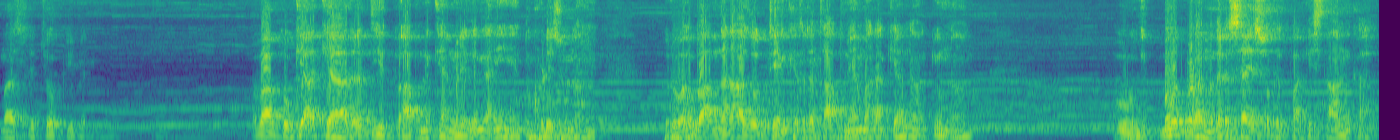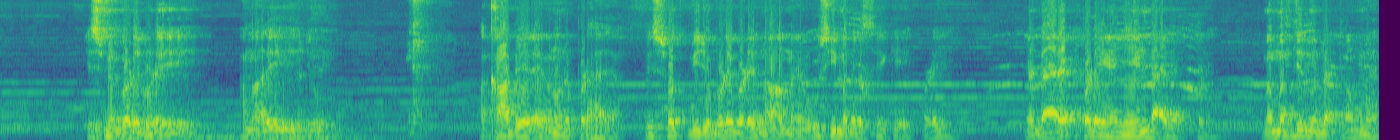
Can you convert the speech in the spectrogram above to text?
بس چوکی پہ۔ اب آپ کو کیا کیا حضرت یہ آپ نے کیمرے لگائے ہیں، دکھڑے سنا ہوں پھر وہ احباب ناراض ہوتے ہیں کہ حضرت آپ نے ہمارا کیا نام، کیوں نام؟ وہ بہت بڑا مدرسہ ہے اس وقت پاکستان کا اس میں بڑے بڑے ہمارے جو اکابر ہیں، انہوں نے پڑھایا۔ اس وقت بھی جو بڑے بڑے نام ہیں، اسی مدرسے کے پڑھے ہیں، یا ڈائریکٹ پڑھے ہیں یا انڈائریکٹ پڑھے میں مسجد میں بیٹھا ہوں، میں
